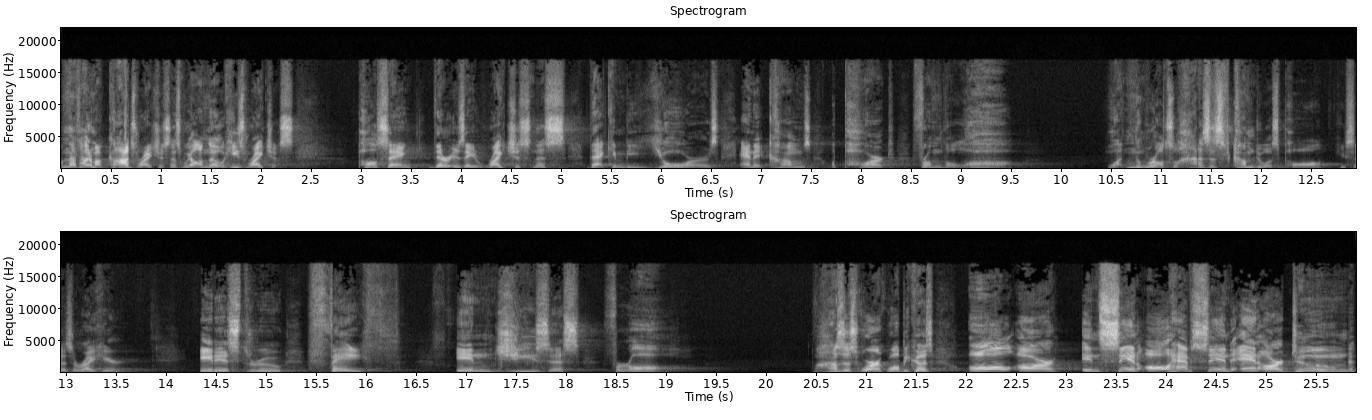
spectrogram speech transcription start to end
I'm not talking about God's righteousness. We all know He's righteous. Paul's saying there is a righteousness that can be yours, and it comes apart from the law. What in the world? So, how does this come to us, Paul? He says it right here. It is through faith in Jesus for all. Well, how does this work? Well, because all are in sin, all have sinned and are doomed,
